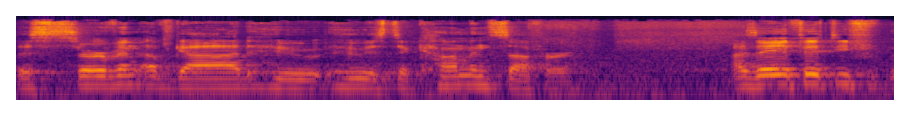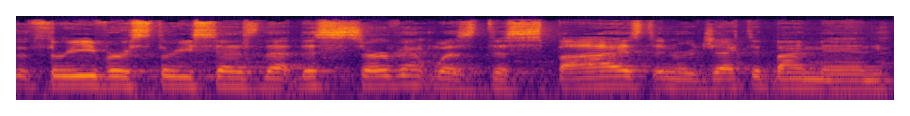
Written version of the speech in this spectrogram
this servant of God who, who is to come and suffer. Isaiah 53, verse 3 says that this servant was despised and rejected by men,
